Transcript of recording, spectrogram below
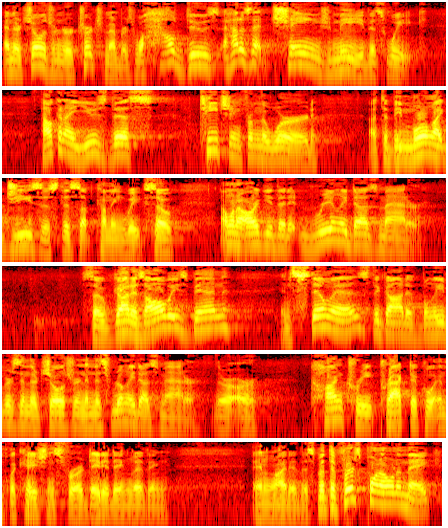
and their children are church members. Well, how does, how does that change me this week? How can I use this teaching from the Word uh, to be more like Jesus this upcoming week? So I want to argue that it really does matter. So God has always been and still is the God of believers and their children, and this really does matter. There are concrete, practical implications for our day-to-day living in light of this. But the first point I want to make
